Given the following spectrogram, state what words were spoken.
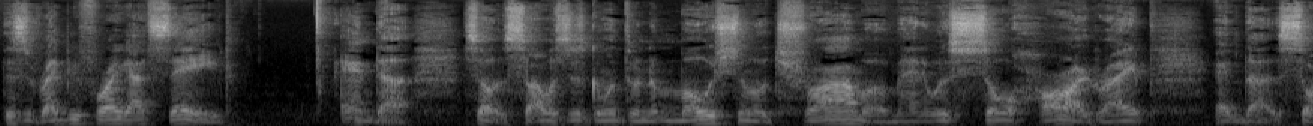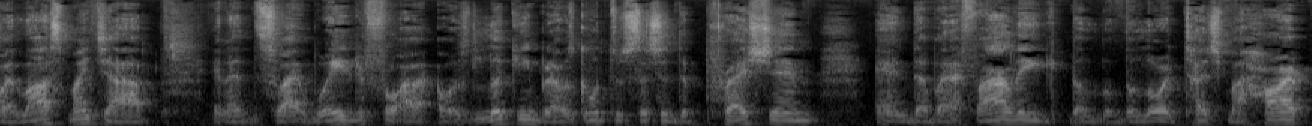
This is right before I got saved. And uh, so, so I was just going through an emotional trauma, man. It was so hard, right? And uh, so I lost my job, and I, so I waited for. I, I was looking, but I was going through such a depression and uh, but I finally the, the Lord touched my heart.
